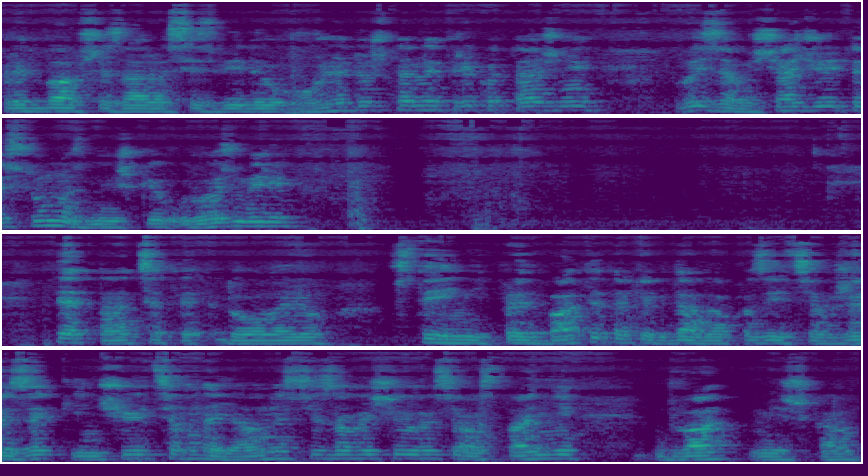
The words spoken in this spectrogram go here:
Придбавши зараз із відео огляду штани трикотажні, ви заощаджуєте суму знижки у розмірі 15 доларів. Встигніть придбати, так як дана позиція вже закінчується. В наявності залишилося останні два мішка.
